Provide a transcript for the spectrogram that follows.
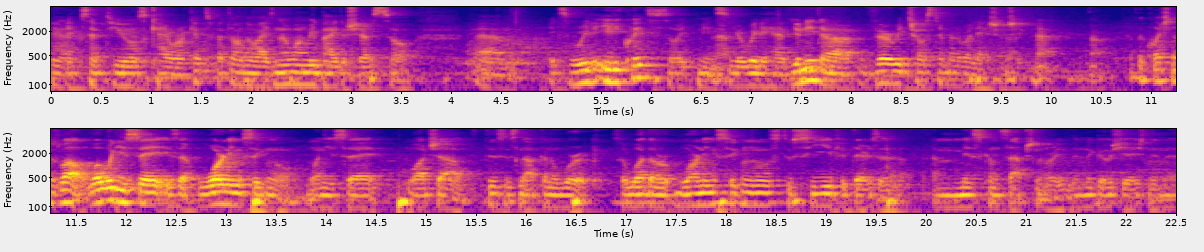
Yeah. except you skyrocket. But otherwise, no one will buy the shares. So um, it's really illiquid. So it means Yeah. you really have. You need a very trustable relationship. I have a question as well. What would you say is a warning signal when you say, watch out, this is not going to work? So, what are warning signals to see if there's a, a misconception or in the negotiation in the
